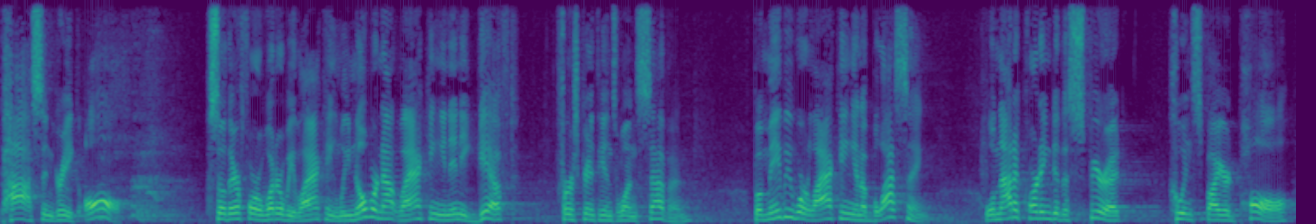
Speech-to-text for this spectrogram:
Pas in Greek, all. So, therefore, what are we lacking? We know we're not lacking in any gift, 1 Corinthians 1 7, but maybe we're lacking in a blessing. Well, not according to the Spirit, who inspired Paul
